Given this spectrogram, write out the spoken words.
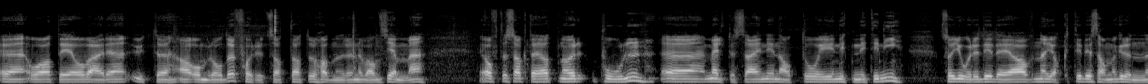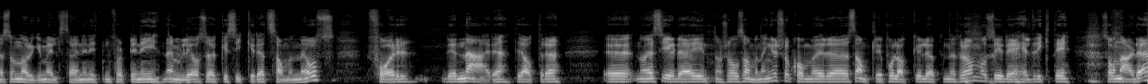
Og at det å være ute av området forutsatte at du hadde en relevans hjemme. Jeg har ofte sagt det at når Polen eh, meldte seg inn i Nato i 1999, så gjorde de det av nøyaktig de samme grunnene som Norge meldte seg inn i 1949, nemlig å søke sikkerhet sammen med oss for det nære teatret. Eh, når jeg sier det i internasjonale sammenhenger, så kommer eh, samtlige polakker løpende fram og sier det er helt riktig. Sånn er det.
